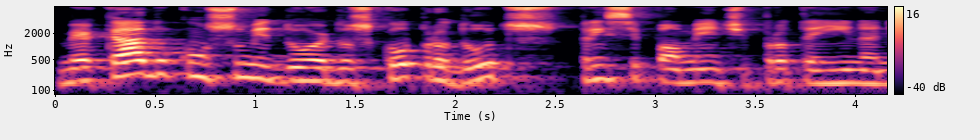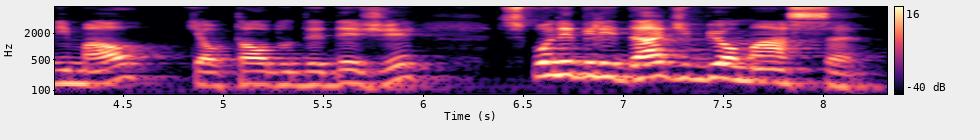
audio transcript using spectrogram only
mercado consumidor dos coprodutos, principalmente proteína animal, que é o tal do DDG, disponibilidade de biomassa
